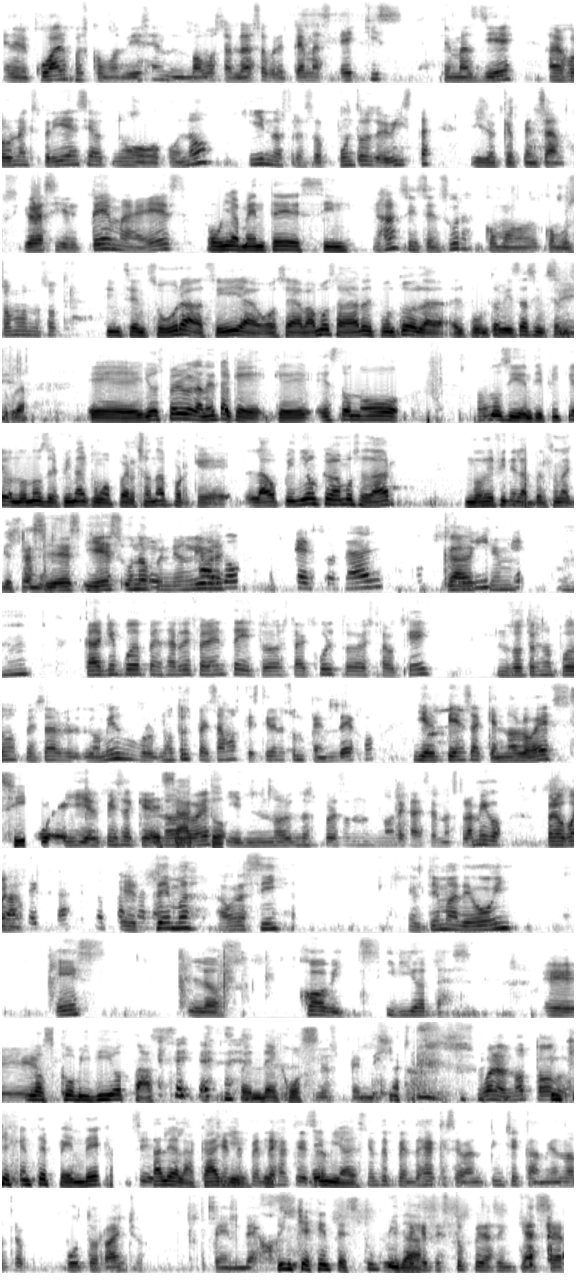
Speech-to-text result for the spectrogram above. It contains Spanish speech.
En el cual, pues como dicen, vamos a hablar sobre temas X, temas Y, a lo mejor una experiencia o, o no, y nuestros puntos de vista y lo que pensamos. Y ahora sí, el tema es Obviamente sin, Ajá, sin censura, como, como somos nosotros. sin censura, sí. O sea, vamos a dar el punto, la- el punto de vista sin Sí. censura. Eh, yo espero, la neta, que, que esto no, no nos identifique o no nos defina como persona, porque la opinión que vamos a dar no define la persona que somos. Así es, y es una opinión Es libre. algo personal. Cada libre. quien, ujú, cada quien puede pensar diferente y todo está cool, todo está ok. Nosotros no podemos pensar lo mismo, porque nosotros pensamos que Steven es un pendejo y él piensa que no lo es. Sí, güey. Y él piensa que no lo es y no, no es por eso no deja de ser nuestro amigo. Pero No bueno, afecta, no pasa el nada. tema, ahora sí, el tema de hoy es los COVIDs, idiotas. Eh, Los covidiotas, pendejos. los pendejitos. Bueno, no todos. Pinche gente pendeja, Sí, sale a la calle. gente pendeja que se, gente pendeja que se va en pinche camión a otro puto rancho. Pendejos. Pinche gente Pinche estúpida. gente estúpida sin qué hacer.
